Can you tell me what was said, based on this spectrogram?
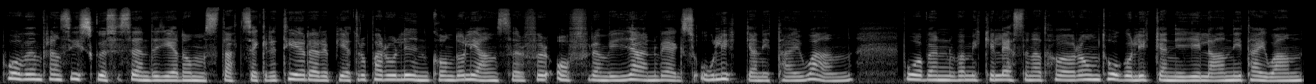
Påven Franciscus sände genom statssekreterare Pietro Parolin kondolianser för offren vid järnvägsolyckan i Taiwan. Påven var mycket ledsen att höra om tågolyckan i Yilan i Taiwan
